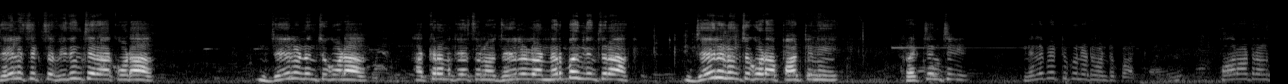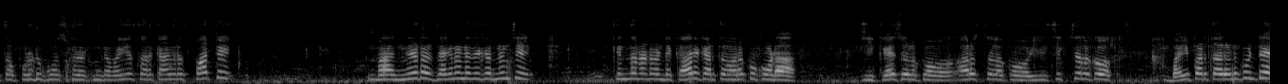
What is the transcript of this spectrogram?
జైలు శిక్ష విధించినా కూడా జైలు నుంచి కూడా అక్రమ కేసులో జైలులో నిర్బంధించిన జైలు నుంచి కూడా పార్టీని రక్షించి నిలబెట్టుకున్నటువంటి పార్టీ. పోరాటాలతో పురుడు పోసుకున్నటువంటి వైఎస్ఆర్ కాంగ్రెస్ పార్టీ మా లీడర్ జగనన్న దగ్గర నుంచి కింద ఉన్నటువంటి కార్యకర్త వరకు కూడా ఈ కేసులకు అరెస్టులకు ఈ శిక్షలకు భయపడతారనుకుంటే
